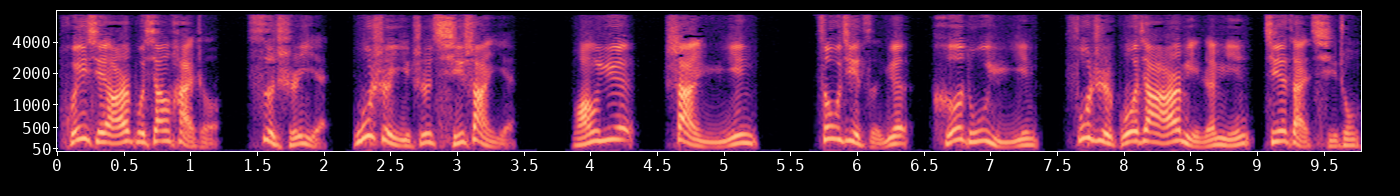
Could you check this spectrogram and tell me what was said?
回邪而不相害者，四耻也。吾是以知其善也。”王曰：“善语音。”邹忌子曰：“何独语音？夫治国家而民人民皆在其中。”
